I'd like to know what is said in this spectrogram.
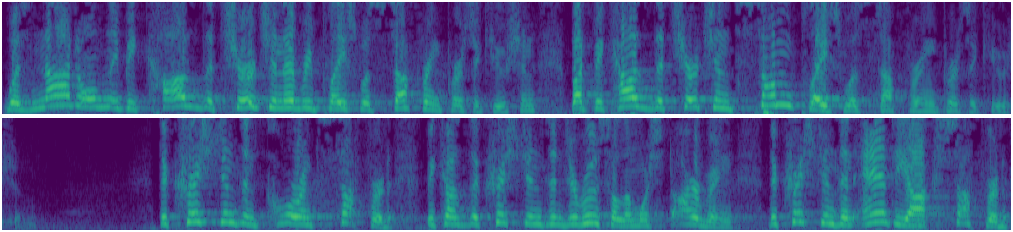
was not only because the church in every place was suffering persecution, but because the church in some place was suffering persecution. The Christians in Corinth suffered because the Christians in Jerusalem were starving. The Christians in Antioch suffered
